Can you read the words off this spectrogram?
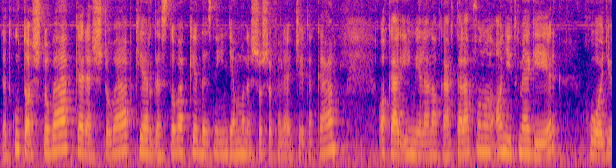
Tehát kutass tovább, keres tovább, kérdezz tovább, kérdezni ingyen van, ezt sose felejtsétek el, akár e-mailen, akár telefonon, annyit megér, hogy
